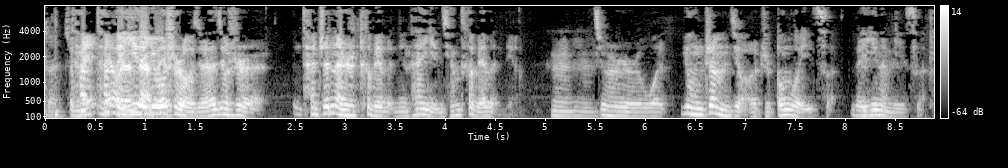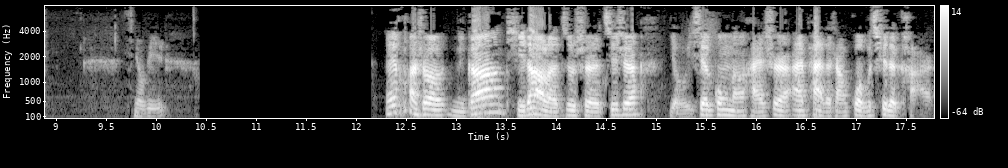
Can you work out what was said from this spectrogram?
对，就它没它唯一的优势，我觉得就是它真的是特别稳定，它引擎特别稳定。嗯嗯，就是我用这么久了，只崩过一次，唯一那么一次。牛逼。哎，话说你刚刚提到了，就是其实有一些功能还是 iPad 上过不去的坎儿，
